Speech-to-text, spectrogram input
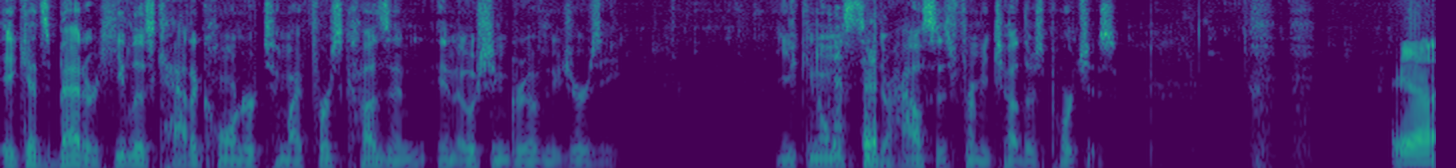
It gets better. He lives cat a corner to my first cousin in Ocean Grove, New Jersey. You can almost see their houses from each other's porches. Yeah,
